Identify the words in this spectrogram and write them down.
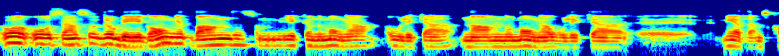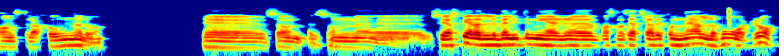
Och, och, sen så drog vi igång ett band som gick under många olika namn och många olika eh, medlemskonstellationer då. Eh, som, som, eh, så jag spelade väl lite mer, eh, vad ska man säga, traditionell hårdrock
